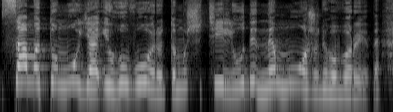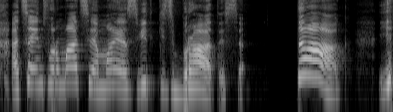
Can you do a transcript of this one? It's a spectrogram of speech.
Саме тому я і говорю, тому що ті люди не можуть говорити. А ця інформація має звідкись братися. Так, я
